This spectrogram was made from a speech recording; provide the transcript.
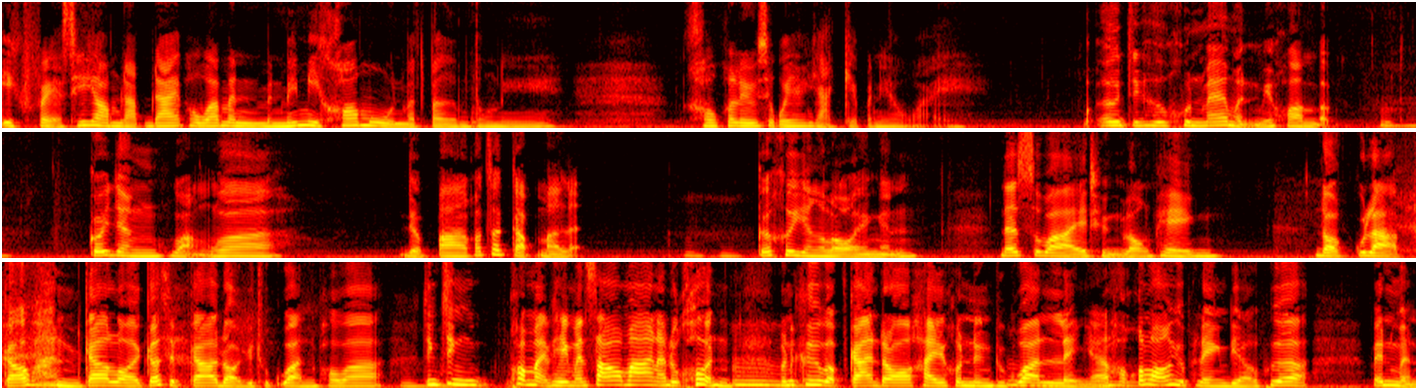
อีกเฟสที่ยอมรับได้ เพราะว่ามันมันไม่มีข้อมูลมาเติมตรงนี้ เขาก็เลยรู้สึกว่ายังอยากเก็บอันนี้เอาไว้เออจริงๆคือคุณแม่เหมือนมีความแบบ ก็ยังหวังว่า เดี๋ยวปาก็จะกลับมาแหละก็คือยังรออย่างนั้น That's why ถึงร้องเพลง ดอกกุหลาบ 9,999 ดอกอยู่ทุกวัน เพราะว่าจริง ๆ ความหมายเพลงมันเศร้ามากนะทุกคน มันคือแบบการรอใครคนหนึ่งทุกวันอะไรอย่างเงี้ยเขาก็ร้องอยู่เพลงเดียวเพื่อเป็นเหมือน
